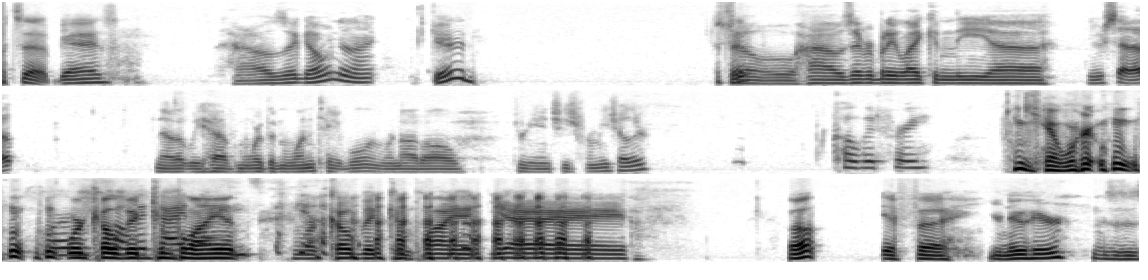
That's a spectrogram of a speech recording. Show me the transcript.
What's up, guys? How's it going tonight? Good. That's it? so, how's everybody liking the uh, new setup? Now that we have more than one table and we're not all three inches from each other. COVID free. yeah, we're we're, COVID, compliant. guidelines. We're COVID compliant. Yay! Well, if uh, you're new here, this is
